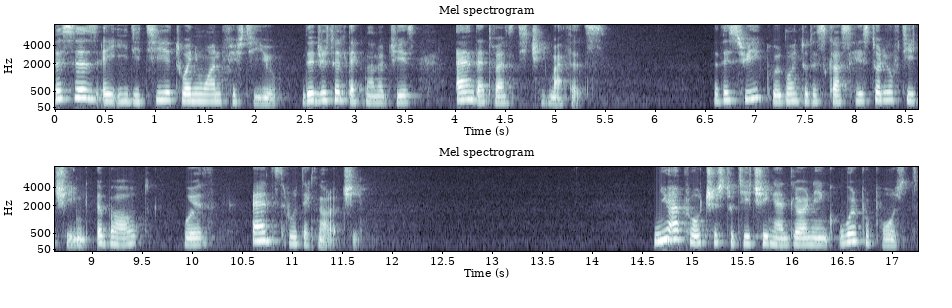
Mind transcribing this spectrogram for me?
This is AEDT 2150U, Digital Technologies and Advanced Teaching Methods. This week we're going to discuss history of teaching about, with, and through technology. New approaches to teaching and learning were proposed,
